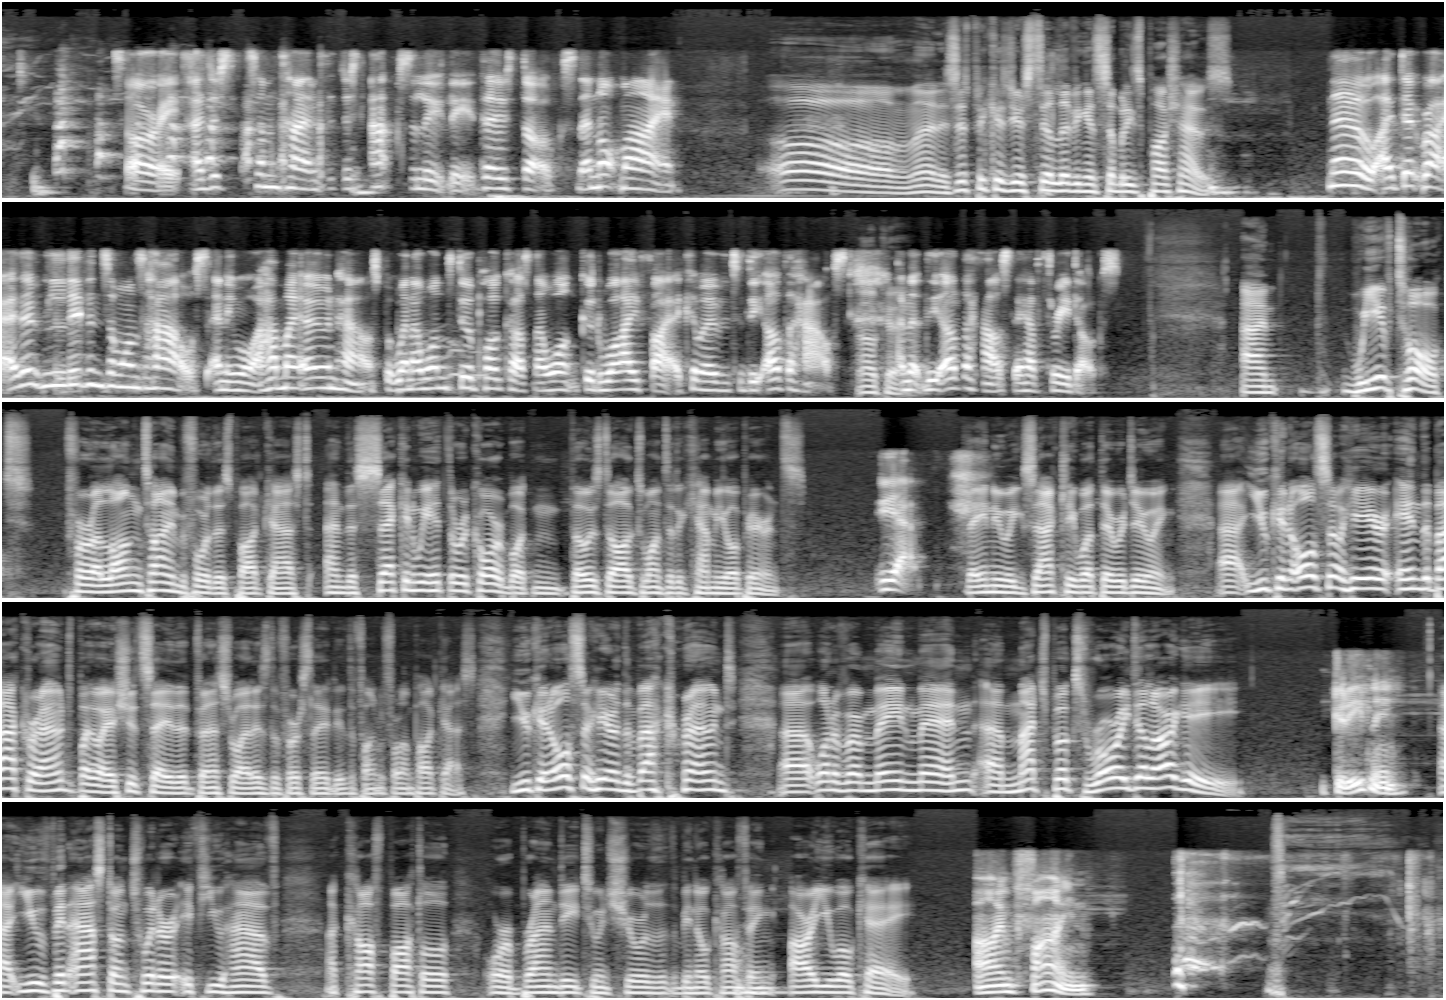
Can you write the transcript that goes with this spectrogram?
Sorry. I just sometimes just absolutely those dogs. They're not mine. Oh man, is this because you're still living in somebody's posh house? No, I don't. Right, I don't live in someone's house anymore. I have my own house, but when I want to do a podcast and I want good Wi-Fi, I come over to the other house. Okay. And at the other house, they have three dogs. And we have talked for a long time before this podcast, and the second we hit the record button, those dogs wanted a cameo appearance. Yeah. They knew exactly what they were doing. Uh, you can also hear in the background, by the way, I should say that Vanessa Ryle is the first lady of the Final Furlong podcast. You can also hear in the background uh, one of our main men, uh, Matchbook's Rory Delargy. Good evening. Uh, you've been asked on Twitter if you have a cough bottle or a brandy to ensure that there be no coughing. Are you okay? I'm fine.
